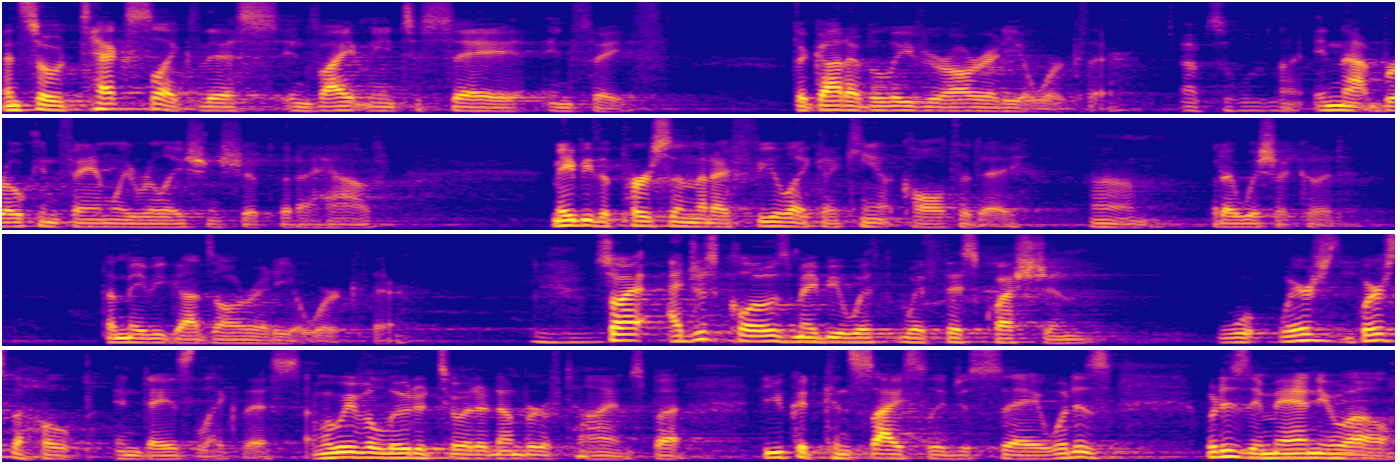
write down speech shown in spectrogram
And so texts like this invite me to say in faith that God, I believe you're already at work there. Absolutely. Uh, in that broken family relationship that I have. Maybe the person that I feel like I can't call today, um, but I wish I could. That maybe God's already at work there. Mm-hmm. So I, I just close maybe with, with this question Where's, where's the hope in days like this? I mean, we've alluded to it a number of times, but if you could concisely just say, what is, what is Emmanuel?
